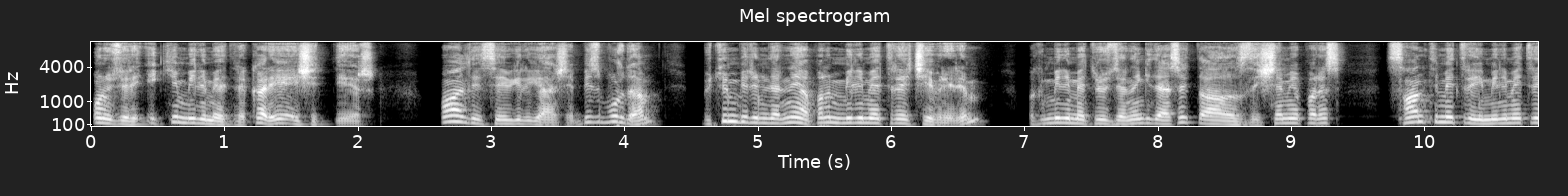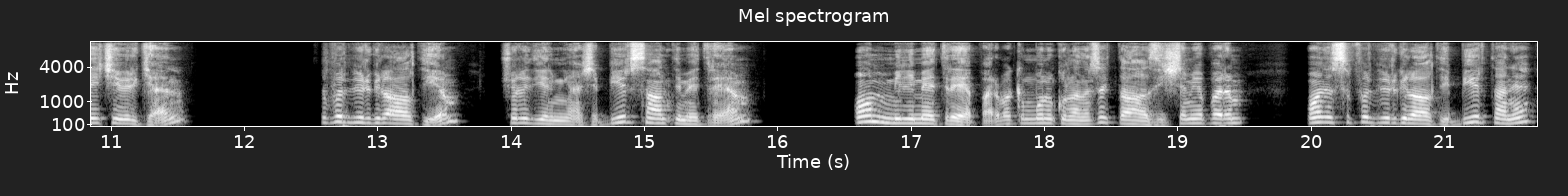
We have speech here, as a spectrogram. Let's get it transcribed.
10 üzeri 2 milimetre kareye eşittir. O halde sevgili gençler biz burada bütün birimleri ne yapalım? Milimetreye çevirelim. Bakın milimetre üzerinden gidersek daha hızlı işlem yaparız. Santimetreyi milimetreye çevirirken 0,6'yı şöyle diyelim gençler 1 santimetre 10 milimetre yapar. Bakın bunu kullanırsak daha hızlı işlem yaparım. O halde 0,6'yı bir tane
